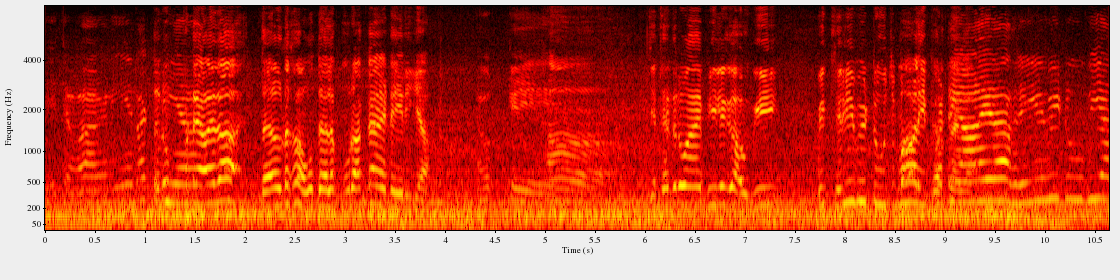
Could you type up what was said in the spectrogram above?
ਇਹ ਜਵਾਗ ਨਹੀਂ ਇਹ ਤਾਂ ਤੈਨੂੰ ਪਟਿਆਲੇ ਦਾ ਦਿਲ ਦਿਖਾਉਂ ਦਿਲ ਪੂਰਾ ਘੈਂਟ ਏਰੀਆ। ਓਕੇ ਹਾਂ। ਜਿੱਥੇ ਤੈਨੂੰ ਐ ਫੀਲਿੰਗ ਆਊਗੀ ਵੀ 3v2 ਚ ਮਹਾਲੀ ਫਿਰਦਾ ਹੈਗਾ। ਪਟਿਆਲੇ ਦਾ 3v2 ਵੀ ਆ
